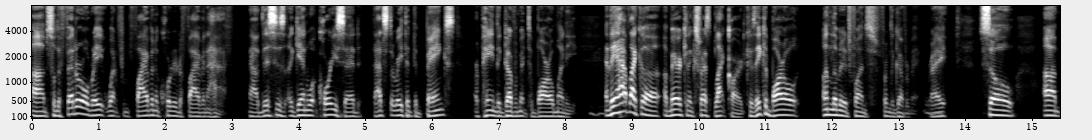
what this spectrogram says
Um, so the federal rate went from five and a quarter to five and a half. Now, this is again what Cori said. That's the rate that the banks are paying the government to borrow money. And they have like a American Express black card because they could borrow unlimited funds from the government, Mhm. right? So, um,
